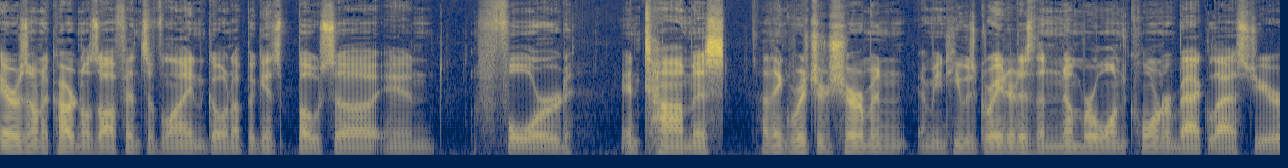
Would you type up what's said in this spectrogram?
Arizona Cardinals offensive line going up against Bosa and Ford and Thomas. I think Richard Sherman, I mean, he was graded as the number one cornerback last year.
